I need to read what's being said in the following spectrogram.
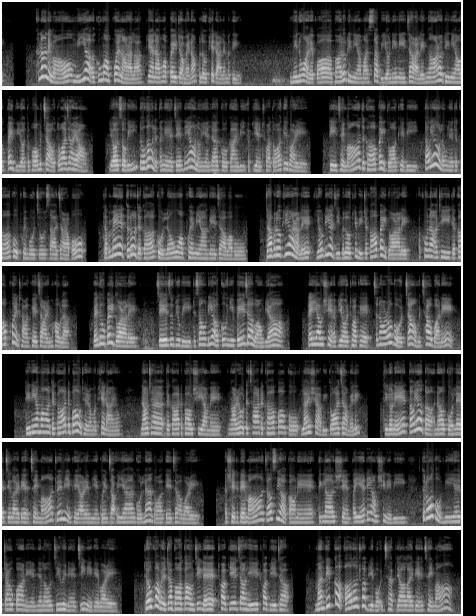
ခဏနေပါဦးမီးကအခုမှပွင့်လာတာလားပြန်တော့မှပိတ်တော့မယ်နော်ဘယ်လိုဖြစ်တာလဲမသိဘူးမင်းတို့ကလည်းကွာဘာလို့ဒီနေရာမှာဆက်ပြီးတော့နေနေကြတာလဲငါကတော့ဒီနေရာကိုတိတ်ပြီးတော့သဘောမကျအောင်သွားကြရအောင်ပြောဆိုပြီးသူကလည်းတငယ်ချင်းနှစ်ယောက်လုံးရဲ့လက်ကိုကင်ပြီးအပြင်ထွက်သွားခဲ့ပါတယ် ဒီအချိန်မှာတကားပိတ်သွားခဲ့ပြီးတောင်းယောက်လုံးလည်းတကားကိုဖွင့်ဖို့ကြိုးစားကြတာပေါ့ဒါပေမဲ့သူတို့တကားကိုလုံးဝဖွင့်မရခဲ့ကြပါဘူးဒါဘလို့ဖြစ်ရတာလဲရုတ်တရက်ကြီးဘလို့ဖြစ်ပြီးတကားပိတ်သွားတာလဲအခုနောက်အထိတကားဖွင့်ထားခဲ့ကြတယ်မဟုတ်လားဘယ်သူပိတ်သွားတာလဲကျေးဇူးပြုပြီးတစုံတယောက်အကူအညီပေးကြပါအောင်ဗျာတက်ရောက်ရှင်အပြုံထွက်ခဲ့ကျွန်တော်တို့ကိုကြောက်မချောက်ပါနဲ့ဒီနေရာမှာတကားတစ်ပေါက်ထဲတော့မဖြစ်နိုင်ဘူးနောက်ထပ်တကားတစ်ပေါက်ရှိရမယ်ငါတို့တခြားတကားပေါက်ကိုလိုက်ရှာပြီးသွားကြမယ်လေ ဒီလိုနဲ့တောင်းရောက်သားအနောက်ကိုလှည့်ကြည့်လိုက်တဲ့အချိန်မှာတွေးမြင်ခဲ့ရတဲ့မြင်ကွင်းကြောင့်အရန်ကိုလန့်သွားခဲ့ကြပါတယ်အရှိတတဲမှာကြောက်စရာကောင်းတဲ့တီလာရှင်တရေတယောက်ရှိနေပြီးသူတို့ကိုနေရဲတောက်ပနေတဲ့မျက်လုံးကြီးတွေနဲ့ကြည့်နေခဲ့ပါတယ်ဒုက္ခပဲတဘာကောင်ကြီးလဲထွက်ပြေးကြဟေးထွက်ပြေးကြမန်ဒစ်ကအားလုံးထွက်ပြေးဖို့အချက်ပြလိုက်တဲ့အချိန်မှာ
